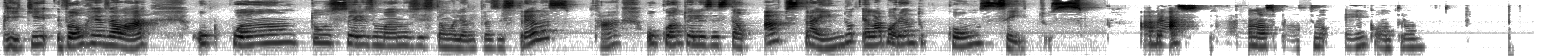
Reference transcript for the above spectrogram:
e que vão revelar o quanto os seres humanos estão olhando para as estrelas, tá? O quanto eles estão abstraindo, elaborando conceitos. Abraço, até o nosso próximo encontro.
